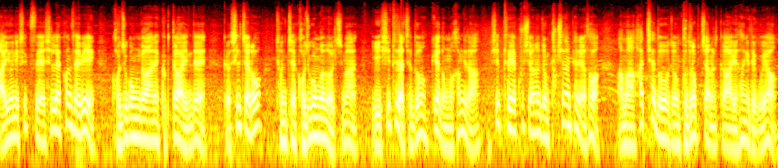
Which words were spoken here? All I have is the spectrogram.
아이오닉 6의 실내 컨셉이 거주 공간의 극대화인데 그 실제로 전체 거주 공간도 넓지만 이 시트 자체도 꽤 넉넉합니다. 시트의 쿠션은 좀 푹신한 편이어서 아마 하체도 좀 부드럽지 않을까 예상이 되고요.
